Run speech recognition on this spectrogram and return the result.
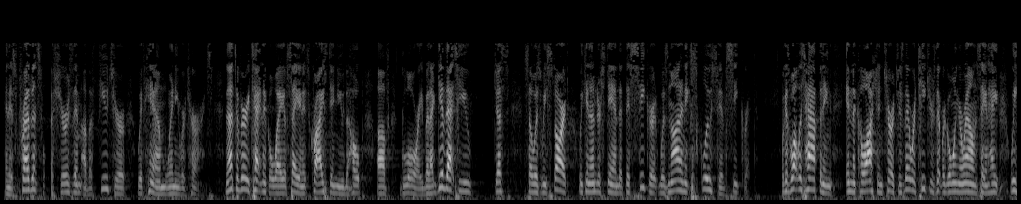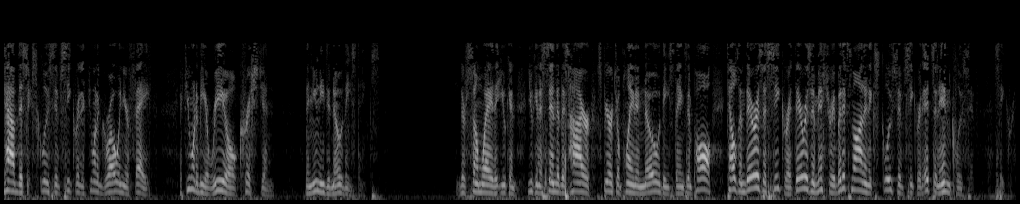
And His presence assures them of a future with Him when He returns. Now, that's a very technical way of saying it's Christ in you, the hope of glory. But I give that to you just so as we start, we can understand that this secret was not an exclusive secret. Because what was happening in the Colossian church is there were teachers that were going around saying, hey, we have this exclusive secret. If you want to grow in your faith, if you want to be a real Christian, then you need to know these things. There's some way that you can, you can ascend to this higher spiritual plane and know these things. And Paul tells them there is a secret, there is a mystery, but it's not an exclusive secret, it's an inclusive secret.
